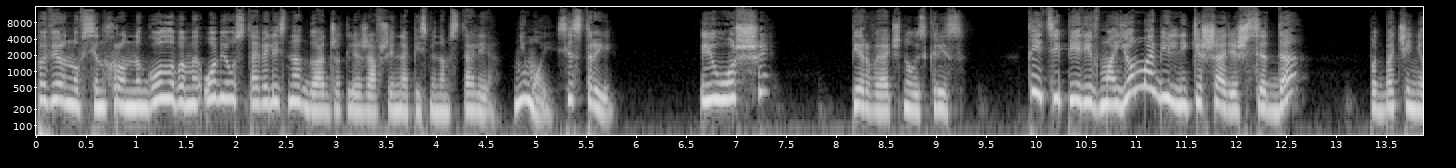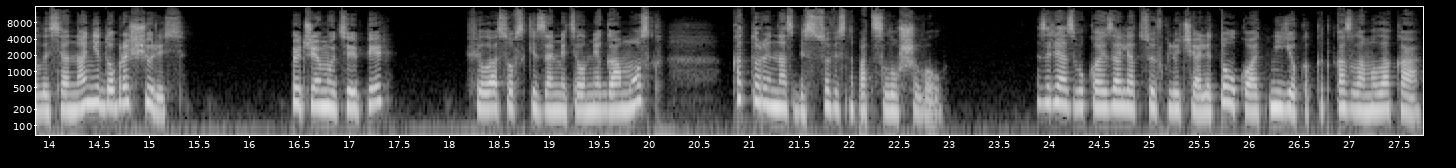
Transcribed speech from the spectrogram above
Повернув синхронно головы, мы обе уставились на гаджет, лежавший на письменном столе. Не мой, сестры. «Иоши?» — первой очнулась Крис. «Ты теперь и в моем мобильнике шаришься, да?» Подбочинилась она, недобро щурясь. «Почему теперь?» философски заметил мегамозг, который нас бессовестно подслушивал. Зря звукоизоляцию включали, толку от нее, как от козла молока.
